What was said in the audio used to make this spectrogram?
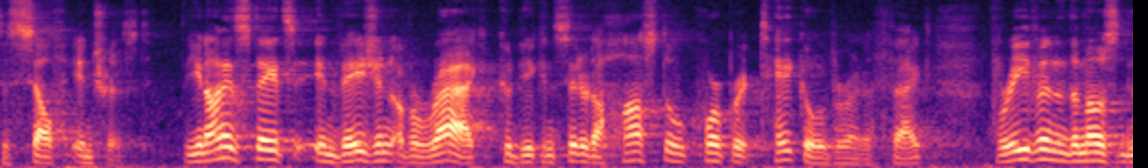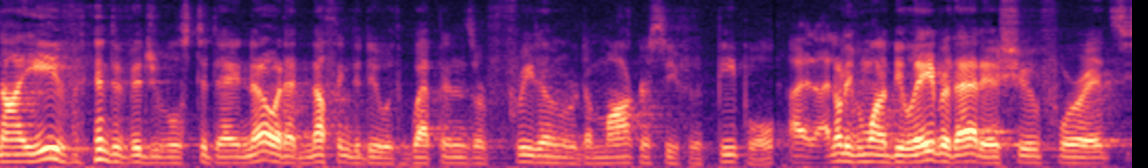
to self-interest. The United States invasion of Iraq could be considered a hostile corporate takeover in effect, for even the most naive individuals today know it had nothing to do with weapons or freedom or democracy for the people. I, I don't even want to belabor that issue for it's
